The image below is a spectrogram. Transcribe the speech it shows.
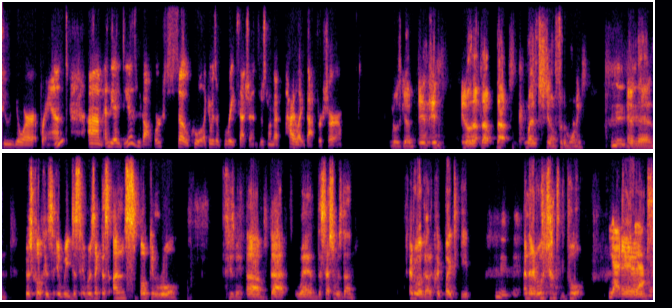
to your brand. Um, and the ideas we got were so cool. Like it was a great session. So just want to highlight that for sure. It was good. And, and you know, that, that, that went, you know, for the morning. Mhm. And then it was cool because it, we just, it was like this unspoken rule, excuse me, um, that when the session was done, everyone got a quick bite to eat Mhm. and then everyone jumped in the pool. yes And yeah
